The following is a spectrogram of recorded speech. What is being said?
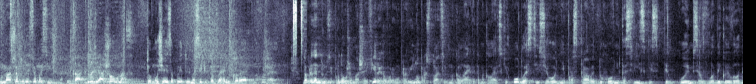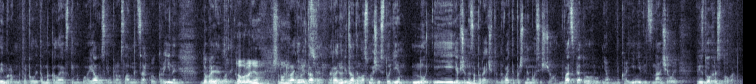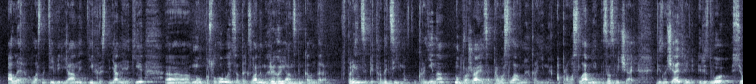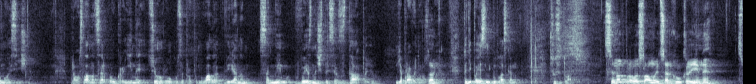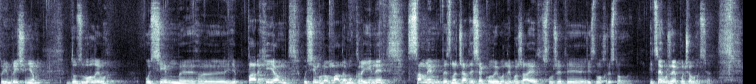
У нас ще буде 7 січня. Так, друзі, а що у нас? Тому що я і запитую, наскільки це взагалі коректно. Добрий день, друзі. Продовжуємо наші ефіри. Говоримо про війну, про ситуацію в Миколаєві та Миколаївській області. Сьогодні про справи духовні та світські. Спілкуємося з владикою Володимиром, митрополитом Миколаївським і Богоявленським православної церкви України. Добрий день, владико. Доброго дня, шановні Раді вітати. Раді вітати вас у нашій студії. Ну і якщо не заперечите, давайте почнемо із чого. 25 грудня в Україні відзначили Різдво Христове. Але власне ті вір'яни, ті християни, які е, ну, послуговуються так званим григоріанським календарем. В принципі, традиційно Україна ну, вважається православною країною, а православні зазвичай відзначають Різдво 7 січня. Православна церква України цього року запропонувала вірянам самим визначитися з датою. Я правильно розумію? Тоді поясніть, будь ласка, цю ситуацію. Синод Православної церкви України своїм рішенням дозволив усім е, е, єпархіям, усім громадам України самим визначатися, коли вони бажають служити Різдво Христове. І це вже почалося.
